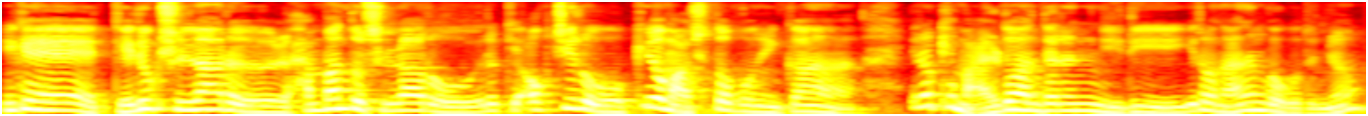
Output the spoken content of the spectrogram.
이게 대륙 신라를 한반도 신라로 이렇게 억지로 끼워 맞추다 보니까 이렇게 말도 안 되는 일이 일어나는 거거든요.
